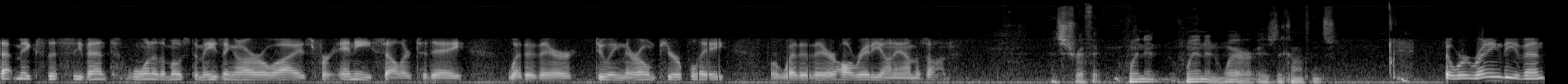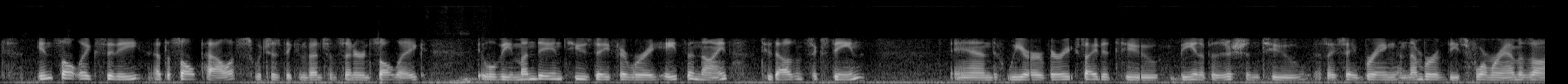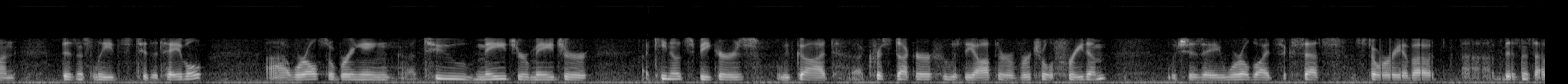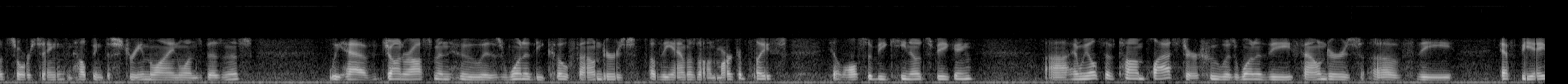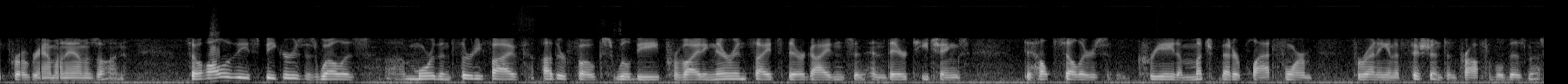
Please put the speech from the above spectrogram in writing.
That makes this event one of the most amazing ROIs for any seller today, whether they're doing their own pure play or whether they're already on Amazon. That's terrific. When and when and where is the conference? So we're running the event in Salt Lake City at the Salt Palace, which is the convention center in Salt Lake. It will be Monday and Tuesday, February 8th and 9th, 2016. And we are very excited to be in a position to, as I say, bring a number of these former Amazon business leads to the table. Uh, we're also bringing uh, two major, major uh, keynote speakers. We've got uh, Chris Ducker, who is the author of Virtual Freedom, which is a worldwide success story about uh, business outsourcing and helping to streamline one's business. We have John Rossman, who is one of the co founders of the Amazon Marketplace. He'll also be keynote speaking. Uh, and we also have Tom Plaster, who was one of the founders of the FBA program on Amazon. So, all of these speakers, as well as uh, more than 35 other folks, will be providing their insights, their guidance, and, and their teachings to help sellers create a much better platform for running an efficient and profitable business.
